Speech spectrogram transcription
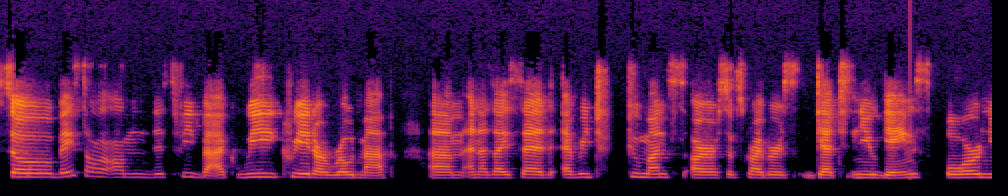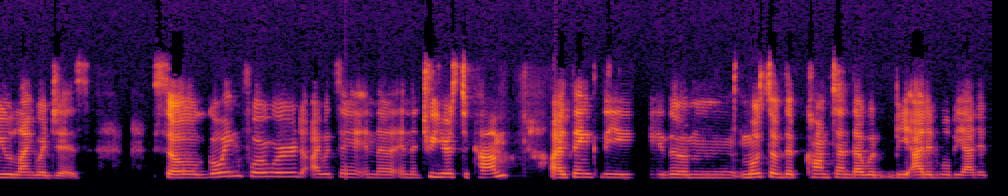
So, based on, on this feedback, we create our roadmap. Um, and as I said, every t- two months, our subscribers get new games or new languages. So going forward, I would say in the in the two years to come, I think the the um, most of the content that would be added will be added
